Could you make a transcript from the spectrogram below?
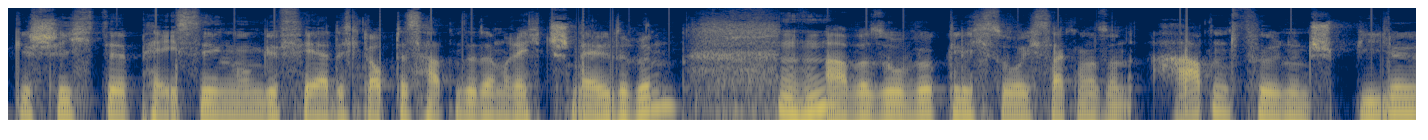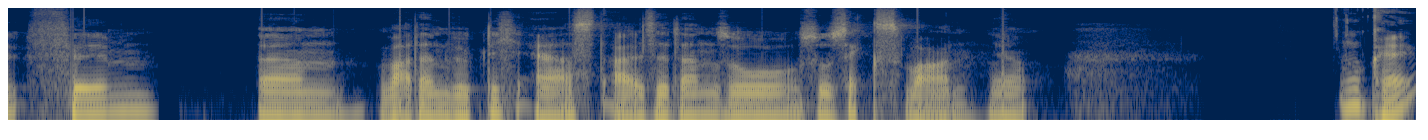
Geschichte, Pacing ungefähr. Ich glaube, das hatten sie dann recht schnell drin. Mhm. Aber so wirklich so, ich sag mal, so einen abendfüllenden Spielfilm ähm, war dann wirklich erst, als sie dann so, so sechs waren, ja. Okay.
